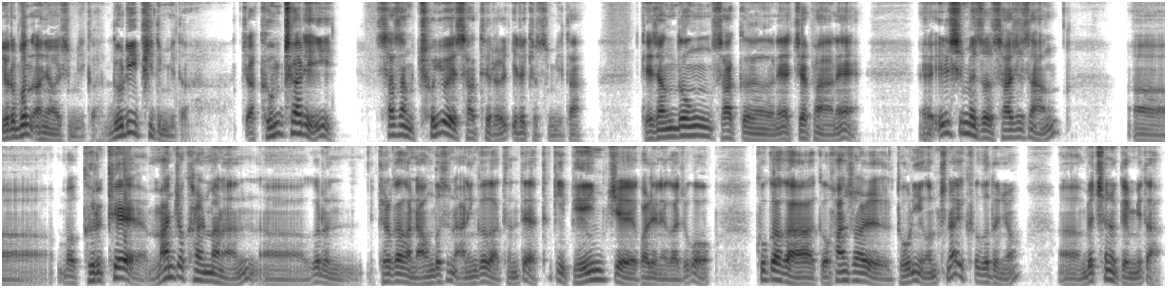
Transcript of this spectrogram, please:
여러분 안녕하십니까. 누리피드입니다. 자, 검찰이 사상 초유의 사태를 일으켰습니다. 대장동 사건의 재판에 1심에서 사실상 어, 뭐 그렇게 만족할 만한 어, 그런 결과가 나온 것은 아닌 것 같은데 특히 배임죄 관련해 가지고 국가가 그 환수할 돈이 엄청나게 크거든요. 어, 몇천억 됩니다.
